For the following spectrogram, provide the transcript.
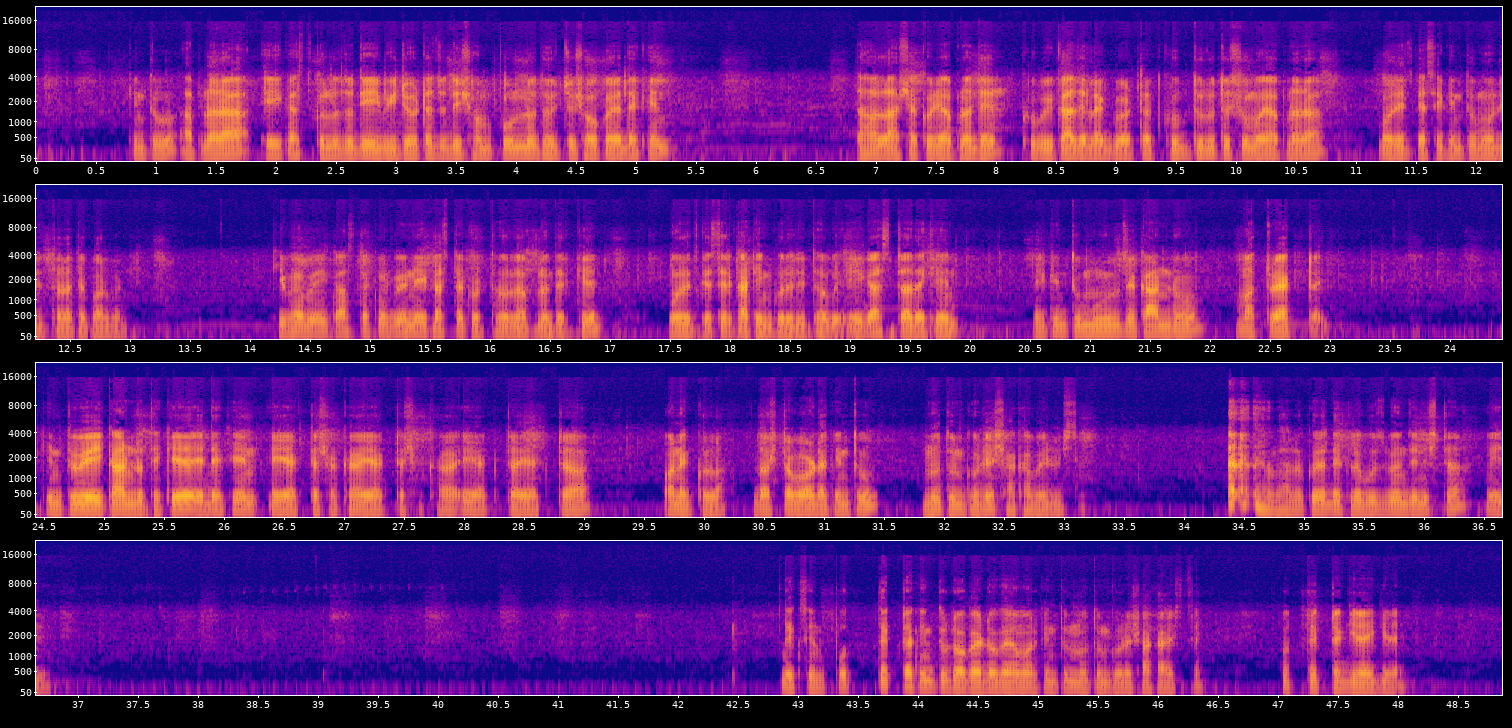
কিন্তু আপনারা এই গাছগুলো যদি এই ভিডিওটা যদি সম্পূর্ণ ধৈর্য সহকারে দেখেন, তাহলে আশা করি আপনাদের খুবই কাজে লাগবে, অর্থাৎ খুব দ্রুত সময়ে আপনারা মরিচ গাছে কিন্তু মরিচ ধরাতে পারবেন। কীভাবে এই কাজটা করবেন? এই কাজটা করতে হলে আপনাদেরকে মরিচ গাছের কাটিং করে দিতে হবে। এই গাছটা দেখেন এর কিন্তু মূল যে কাণ্ড, মাত্র একটাই। কিন্তু এই কাণ্ড থেকে দেখেন এই একটা শাখা এই একটা শাখা এই একটা একটা, অনেকগুলা। দশটা বারোটা কিন্তু নতুন করে শাখা বের হয়েছে ভালো করে দেখলে বুঝবেন জিনিসটা, এই যে। দেখছেন, প্রত্যেকটা কিন্তু ডগায় ডগায় আমার কিন্তু নতুন করে শাখা আসছে। প্রত্যেকটা গিরায় গিরায়।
